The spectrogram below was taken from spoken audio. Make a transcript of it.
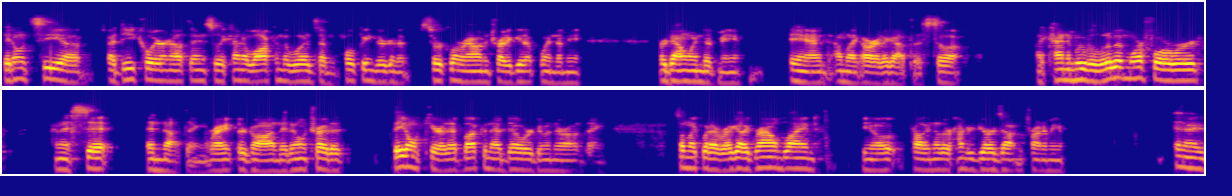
they don't see a, a decoy or nothing. So they kind of walk in the woods. I'm hoping they're going to circle around and try to get upwind of me or downwind of me. And I'm like, all right, I got this. So I kind of move a little bit more forward and I sit and nothing, right? They're gone. They don't try to, they don't care. That buck and that doe are doing their own thing. So I'm like, whatever. I got a ground blind. you know, probably another hundred yards out in front of me. And I,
